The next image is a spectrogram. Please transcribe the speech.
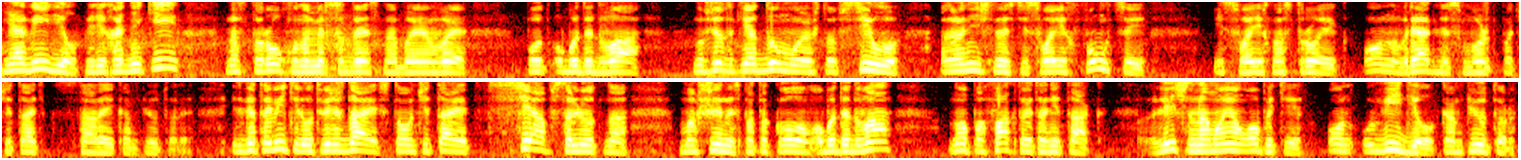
Я видел переходники на старуху, на Mercedes, на BMW под ОБД-2, но все-таки я думаю, что в силу ограниченности своих функций и своих настроек он вряд ли сможет почитать старые компьютеры. Изготовитель утверждает, что он читает все абсолютно машины с протоколом ОБД-2, но по факту это не так. Лично на моем опыте он увидел компьютер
